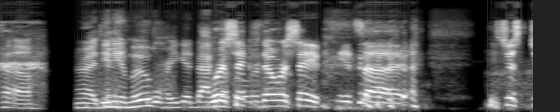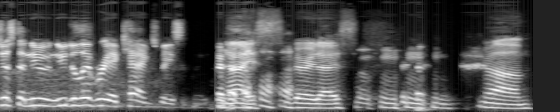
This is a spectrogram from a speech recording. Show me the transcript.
uh-oh. All right, do you need to move? Are you getting back we're safe. over? No, we're safe. It's uh, it's just just a new new delivery of kegs, basically. nice, very nice. Um,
